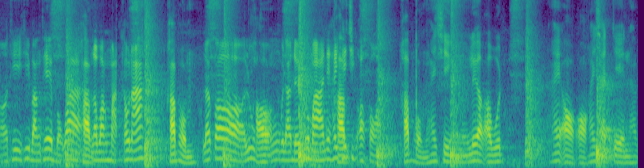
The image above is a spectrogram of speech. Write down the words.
๋อที่ที่บางเทพบอกว่าครับ ระวังหมัดเขานะ ครับผม แล้วก็ลูกเขาของเวลาเดินเข้ามาเนี่ยให้ครับ ให้ชิงออกก่อนครับผมให้ชิงเลือกอาวุธให้ออกออกให้ชัดเจนครับ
